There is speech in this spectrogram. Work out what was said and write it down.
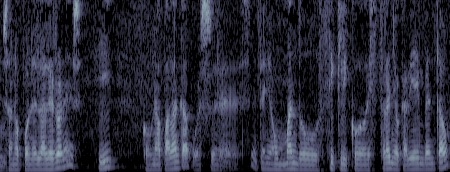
O sea, no poner alerones y con una palanca, pues eh, tenía un mando cíclico extraño que había inventado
